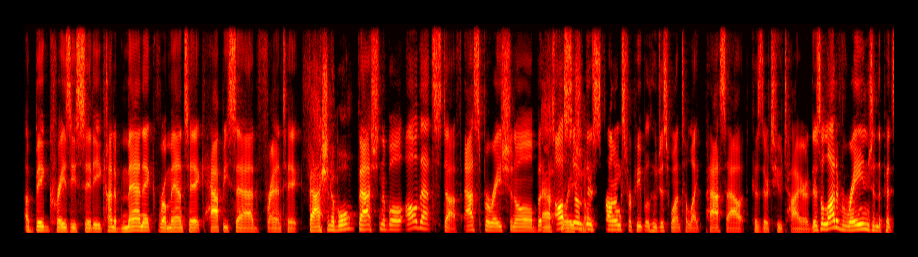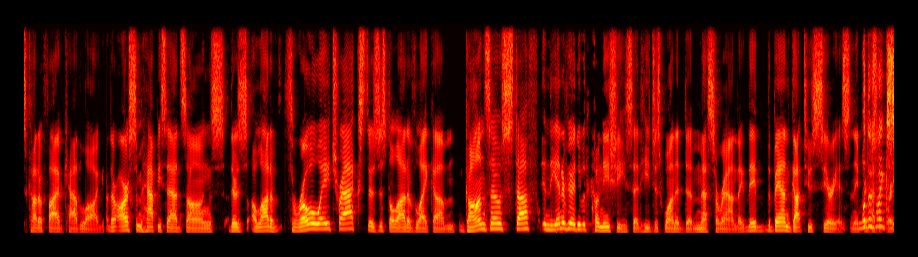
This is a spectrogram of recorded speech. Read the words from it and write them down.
a big, crazy city, kind of manic, romantic, happy, sad, frantic, Fashionable. fashionable, all that stuff, aspirational. But also, Aspirational. there's songs for people who just want to like pass out because they're too tired. There's a lot of range in the Pizzicato 5 catalog. There are some happy, sad songs. There's a lot of throwaway tracks. There's just a lot of like um, gonzo stuff. In the interview I did with Konishi, he said he just wanted to mess around. They the band got too serious and they Well, there's like break up.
